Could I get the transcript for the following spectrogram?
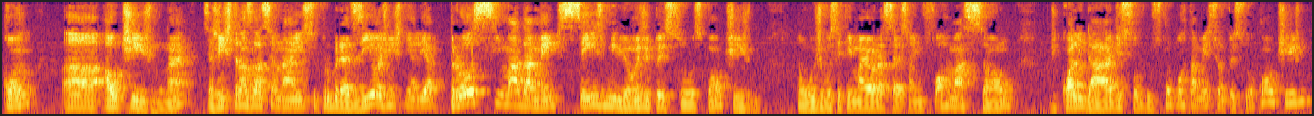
com uh, autismo. Né? Se a gente translacionar isso para o Brasil, a gente tem ali aproximadamente 6 milhões de pessoas com autismo. Então hoje você tem maior acesso à informação de qualidade sobre os comportamentos de uma pessoa com autismo,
